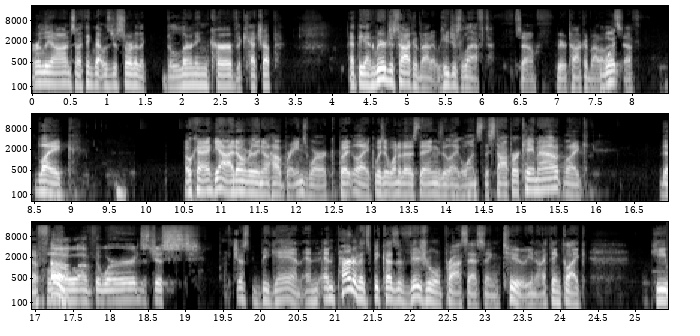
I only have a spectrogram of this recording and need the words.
early on. So I think that was just sort of the, the learning curve, the catch up at the end. We were just talking about it. He just left. So we were talking about all What- that stuff. Like, okay, yeah, I don't really know how brains work, but like, was it one of those things that like once the stopper came out, like the flow oh. of the words just just began. And and part of it's because of visual processing too you know i think like he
